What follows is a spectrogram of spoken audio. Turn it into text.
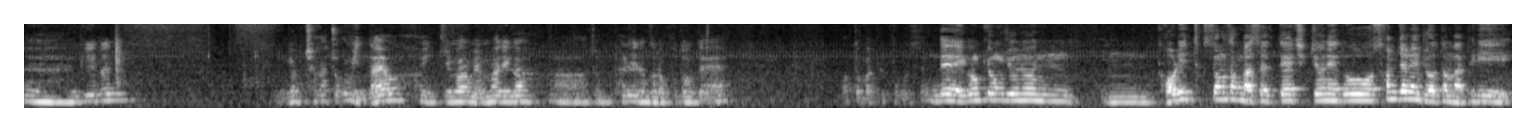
에, 여기는 격차가 조금 있나요? 인기마 몇 마리가 아, 좀 팔리는 그런 구도인데 어떤 맛을 보고 있어요? 네, 이번 경주는 음, 거리 특성상 봤을 때 직전에도 선전해 주었던 마필이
